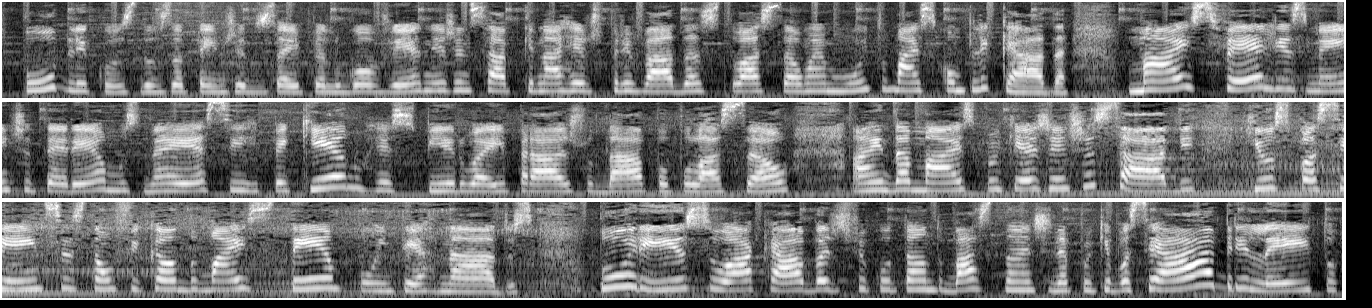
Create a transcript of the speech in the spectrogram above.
públicos, dos atendidos aí pelo governo, e a gente sabe que na rede privada a situação é muito mais complicada. Mas felizmente teremos, né, esse pequeno respiro aí para ajudar a população, ainda mais porque a gente sabe que os pacientes estão ficando mais tempo internados. Por isso acaba dificultando bastante, né? Porque você abre leito,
